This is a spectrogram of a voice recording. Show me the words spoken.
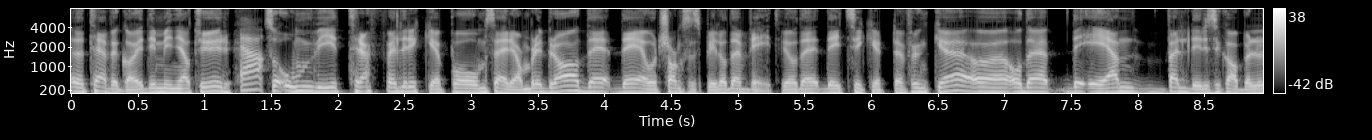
eh, TV-guide i miniatyr. Ja. Så om vi treffer eller ikke på om seriene blir bra, det, det er jo et sjansespill, og det vet vi, og det, det er ikke sikkert det funker. Og det, det er en veldig risikabel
